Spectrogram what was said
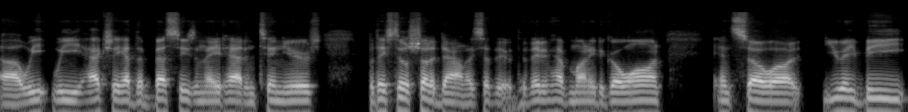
Uh, we we actually had the best season they'd had in ten years, but they still shut it down. They said they, they didn't have money to go on, and so uh, UAB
